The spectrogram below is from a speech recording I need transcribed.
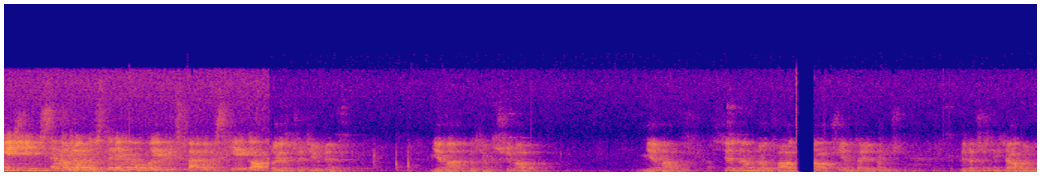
10 samorządów z terenu województwa chełmskiego. Kto jest przeciwny? Nie ma. Kto się wstrzymał? Nie ma. Stwierdzam, że uchwała została przyjęta jednomyślnie. Jednocześnie chciałbym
